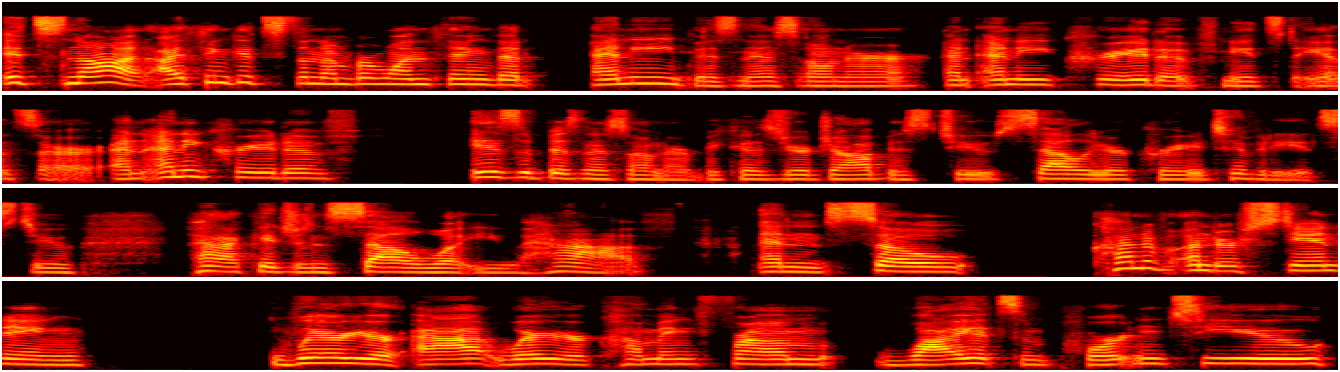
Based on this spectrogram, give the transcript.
It's not. I think it's the number one thing that any business owner and any creative needs to answer. And any creative is a business owner because your job is to sell your creativity. It's to package and sell what you have. And so kind of understanding where you're at, where you're coming from, why it's important to you,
